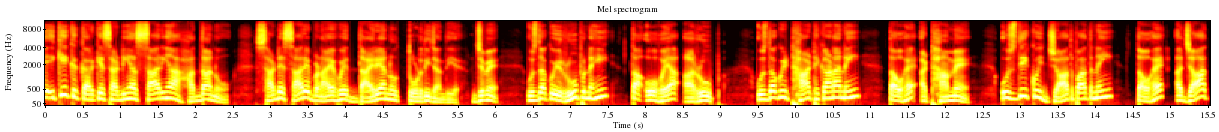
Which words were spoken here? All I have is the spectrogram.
ਇਹ ਇੱਕ ਇੱਕ ਕਰਕੇ ਸਾਡੀਆਂ ਸਾਰੀਆਂ ਹੱਦਾਂ ਨੂੰ, ਸਾਡੇ ਸਾਰੇ ਬਣਾਏ ਹੋਏ ਦਾਇਰਿਆਂ ਨੂੰ ਤੋੜਦੀ ਜਾਂਦੀ ਹੈ। ਜਿਵੇਂ ਉਸ ਦਾ ਕੋਈ ਰੂਪ ਨਹੀਂ, ਤਾਂ ਉਹ ਹੋਇਆ ਆਰੂਪ ਉਸ ਦਾ ਕੋਈ ਠਾਂ ਠਿਕਾਣਾ ਨਹੀਂ, ਤਾਂ ਉਹ ਹੈ ਅਠਾਵੇਂ ਉਸ ਦੀ ਕੋਈ ਜਾਤ-ਪਾਤ ਨਹੀਂ, ਤਾਂ ਉਹ ਹੈ ਅਜਾਤ।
